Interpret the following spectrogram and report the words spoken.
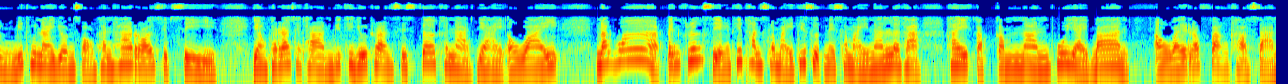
1 มิถุนายน 2514 ยังพระราชทานวิทยุทรานซิสเตอร์ขนาดใหญ่เอาไว้ นับว่าเป็นเครื่องเสียงที่ทันสมัยที่สุดในสมัยนั้นเลยค่ะ ให้กับกำนันผู้ใหญ่บ้าน เอาไว้รับฟังข่าวสาร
